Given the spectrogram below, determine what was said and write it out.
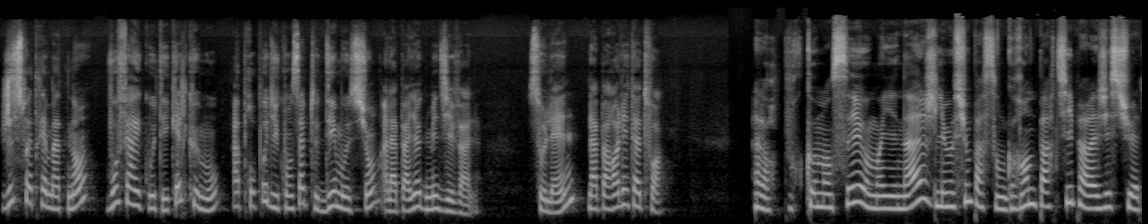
Je souhaiterais maintenant vous faire écouter quelques mots à propos du concept d'émotion à la période médiévale. Solène, la parole est à toi. Alors, pour commencer, au Moyen Âge, l'émotion passe en grande partie par la gestuelle.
